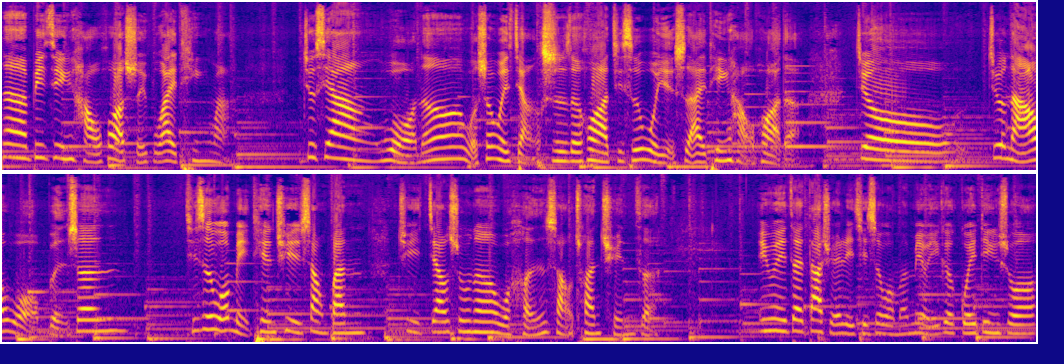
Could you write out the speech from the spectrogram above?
那毕竟好话谁不爱听嘛？就像我呢，我身为讲师的话，其实我也是爱听好话的。就就拿我本身，其实我每天去上班去教书呢，我很少穿裙子。因为在大学里，其实我们没有一个规定说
